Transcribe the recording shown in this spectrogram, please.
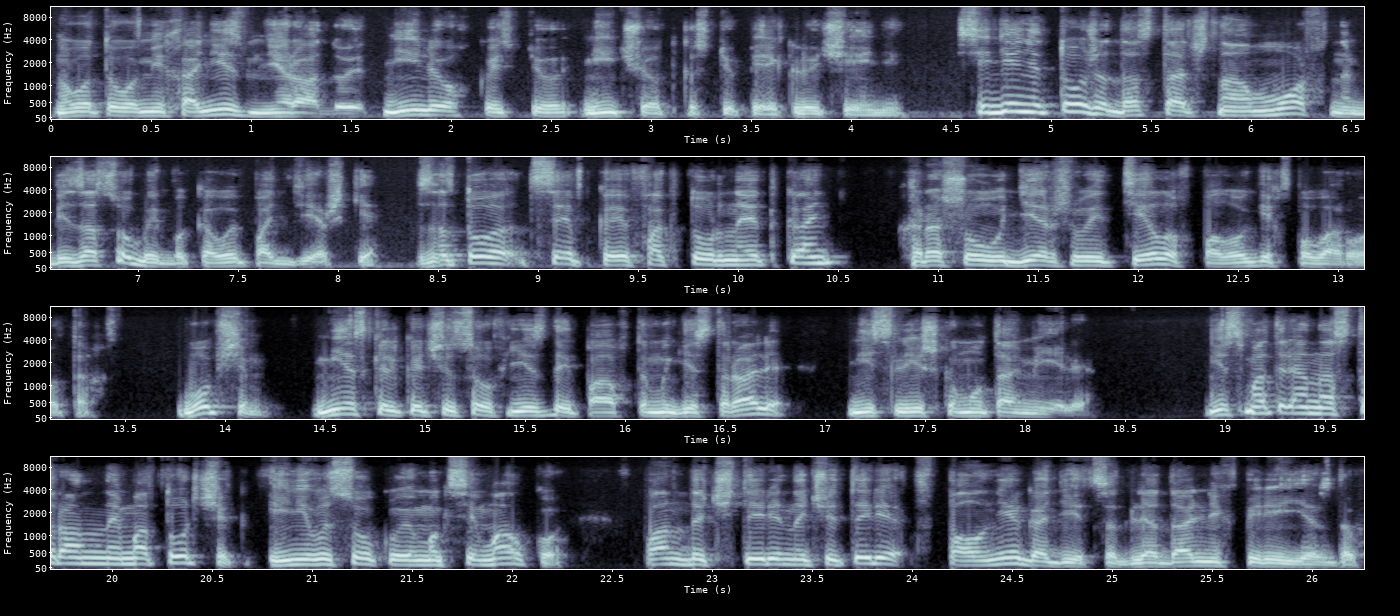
но вот его механизм не радует ни легкостью, ни четкостью переключений. Сиденье тоже достаточно аморфно, без особой боковой поддержки. Зато цепкая фактурная ткань хорошо удерживает тело в пологих поворотах. В общем, несколько часов езды по автомагистрали не слишком утомили. Несмотря на странный моторчик и невысокую максималку, Панда 4 на 4 вполне годится для дальних переездов.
